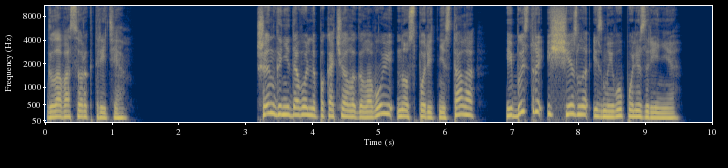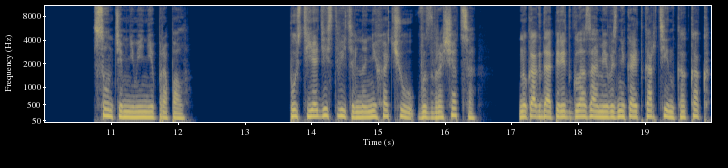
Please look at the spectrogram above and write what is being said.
Глава 43. Шенга недовольно покачала головой, но спорить не стала и быстро исчезла из моего поля зрения. Сон, тем не менее, пропал. Пусть я действительно не хочу возвращаться, но когда перед глазами возникает картинка, как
